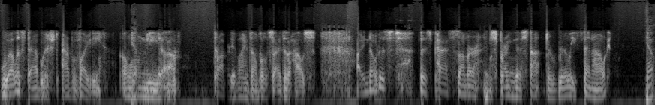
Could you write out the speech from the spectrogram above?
well-established arborvitae along yep. the uh, property lines on both sides of the house. I noticed this past summer and spring they're starting to really thin out. Yep.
